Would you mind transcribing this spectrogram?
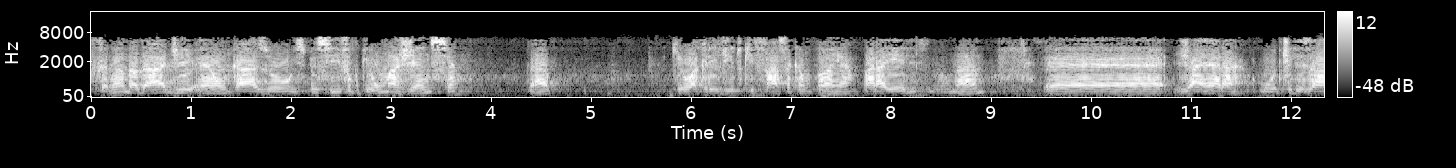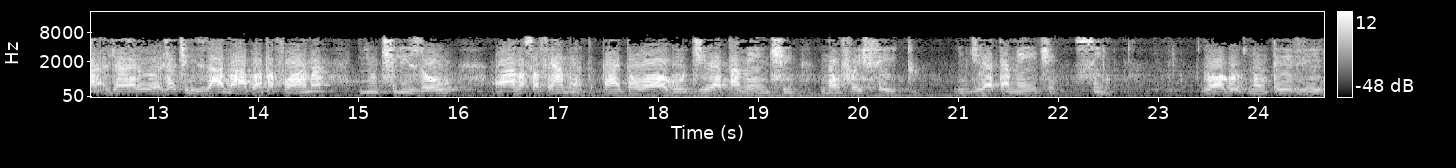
Fernando Haddad é um caso específico porque uma agência, tá, que eu acredito que faça campanha para eles, né, é, já era utilizar, já, era, já utilizava a plataforma e utilizou a nossa ferramenta, tá? Então logo diretamente não foi feito, indiretamente sim. Logo não teve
